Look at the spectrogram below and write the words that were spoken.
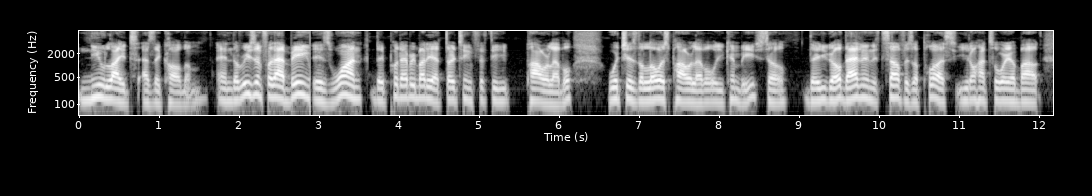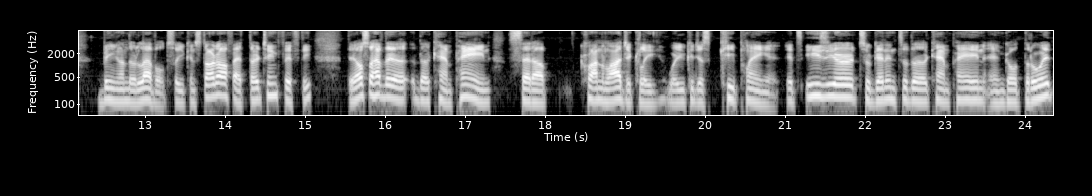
new lights, as they call them. And the reason for that being is one, they put everybody at 1350 power level, which is the lowest power level you can be. So there you go. That in itself is a plus. You don't have to worry about being under leveled. So you can start off at 1350. They also have the the campaign set up chronologically where you could just keep playing it. It's easier to get into the campaign and go through it.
